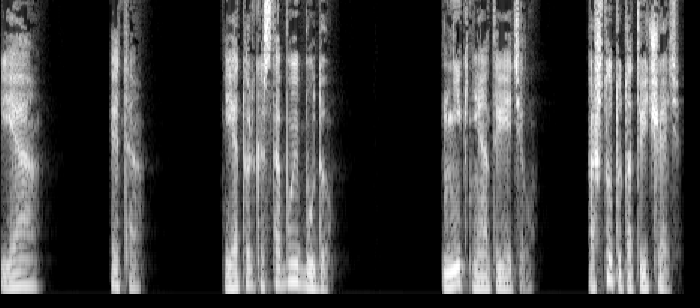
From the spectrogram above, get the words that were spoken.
«Я... это... я только с тобой буду». Ник не ответил. А что тут отвечать?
